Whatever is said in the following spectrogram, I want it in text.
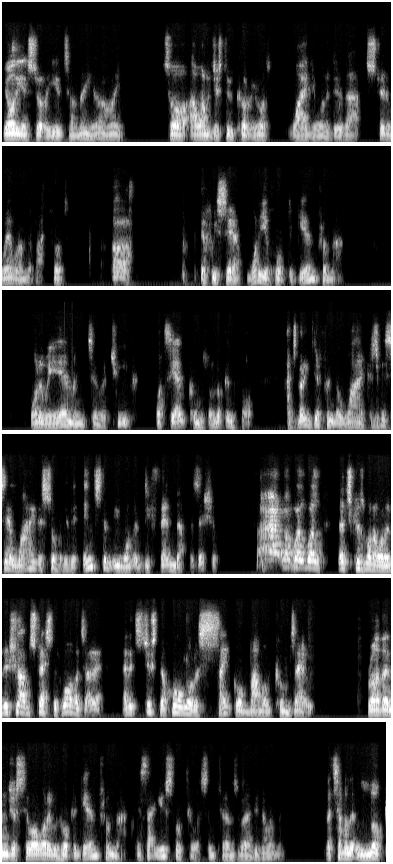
You're the instructor. You tell me. All right. So I want to just do country roads. Why do you want to do that? Straight away, we're on the back foot. Oh, if we say, what do you hope to gain from that? What are we aiming to achieve? What's the outcomes we're looking for? It's very different to why. Because if you say why to somebody, they instantly want to defend that position. Ah, well, well, well, that's because what I want to do. So I'm stressed at home. Uh, And it's just a whole lot of psychobabble comes out rather than just say, well, what do we hope to gain from that? Is that useful to us in terms of our development? Let's have a little look.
